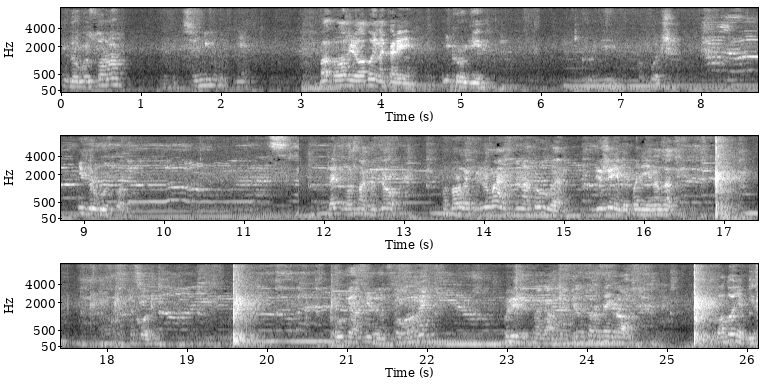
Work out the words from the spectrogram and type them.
И в другую сторону. Все не будет, нет. Положили ладонь на колени. И круги. Круги побольше. И в другую сторону. Для этого нужна группировка. Подбородок прижимаем, спина круглая. Движение при падении назад. Такое. Руки раскидываем в стороны. Ближе к ногам. Где-то 45 градусов. Ладони вниз.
